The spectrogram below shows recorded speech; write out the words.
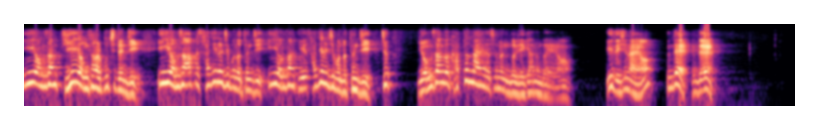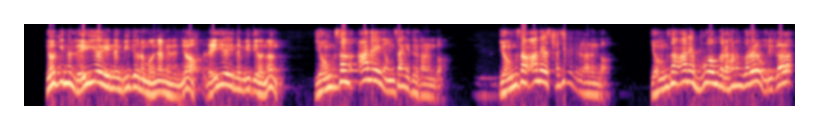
이 영상 뒤에 영상을 붙이든지 이 영상 앞에 사진을 집어넣든지 이 영상 뒤에 사진을 집어넣든지 즉 영상과 같은 라인을 서는 걸 얘기하는 거예요. 이해되시나요? 근데 근데 여기 있는 레이어에 있는 미디어는 뭐냐면요. 레이어에 있는 미디어는 영상 안에 영상이 들어가는 거. 영상 안에 사진이 들어가는 거. 영상 안에 무언가를 하는 거를 우리가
